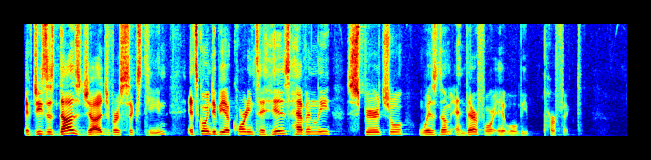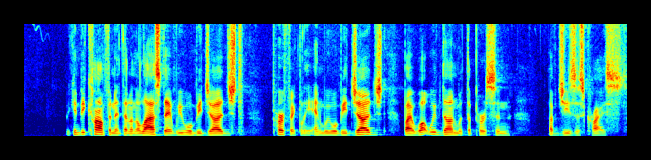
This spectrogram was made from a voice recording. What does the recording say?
If Jesus does judge, verse 16, it's going to be according to his heavenly spiritual wisdom, and therefore it will be perfect. We can be confident that on the last day we will be judged perfectly, and we will be judged by what we've done with the person of Jesus Christ.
